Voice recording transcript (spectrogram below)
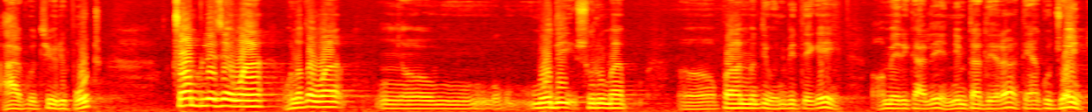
आएको थियो रिपोर्ट। ट्रम्पले चाहिँ उहाँ हुन त उहाँ मोदी सुरुमा प्रधानमन्त्री हुने बित्तिकै अमेरिकाले निम्ता दिएर त्यहाँको जोइन्ट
